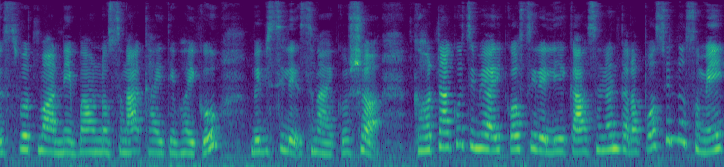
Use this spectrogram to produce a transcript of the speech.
विस्फोटमा अन्य बाहन्नजना घाइते भएको बिबिसीले जनाएको छ। घटनाको जिम्मेवारी कसैले लिएका छैनन् तर पछिल्लो समय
